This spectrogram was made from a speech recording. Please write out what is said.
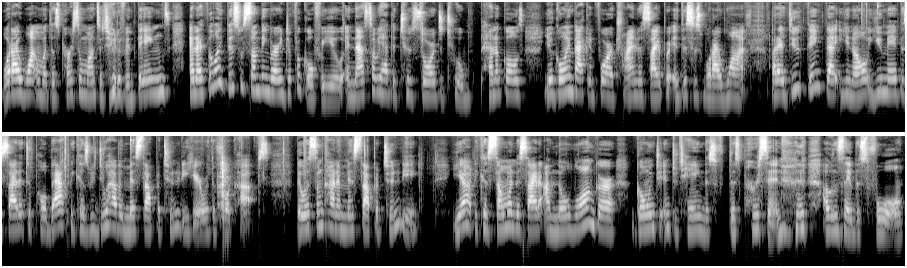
What I want and what this person wants are two different things. And I feel like this was something very difficult for you. And that's why we had the two swords, the two pentacles. You're going back and forth trying to decipher if this is what I want. But I do think that, you know, you may have decided to pull back because we do have a missed opportunity here with the four cups. There was some kind of missed opportunity. Yeah, because someone decided I'm no longer going to entertain this this person. I wouldn't say this fool,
